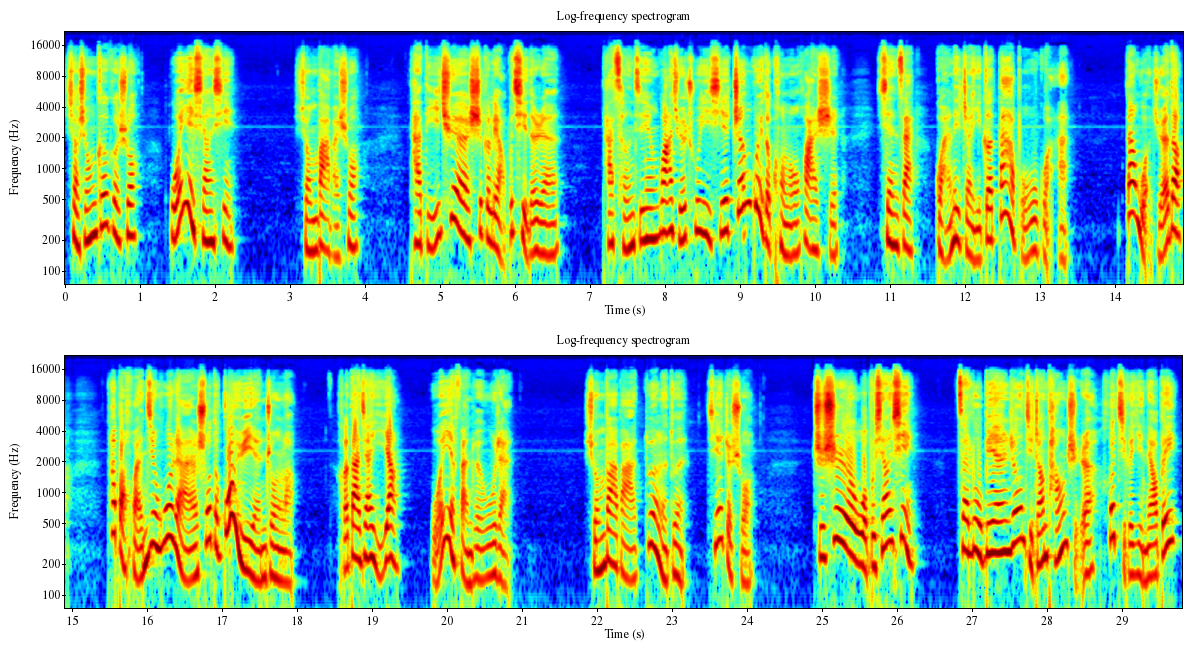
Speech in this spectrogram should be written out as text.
小熊哥哥说：“我也相信。”熊爸爸说：“他的确是个了不起的人。”他曾经挖掘出一些珍贵的恐龙化石，现在管理着一个大博物馆。但我觉得他把环境污染说得过于严重了。和大家一样，我也反对污染。熊爸爸顿了顿，接着说：“只是我不相信，在路边扔几张糖纸和几个饮料杯，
